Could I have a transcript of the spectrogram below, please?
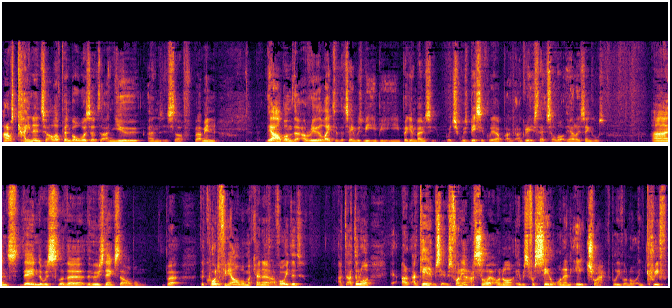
and I was kind of into it. I love Pinball Wizard that I knew and stuff, but I mean, the album that I really liked at the time was Meaty Beaty Big and Bouncy, which was basically a, a, a greatest hits, a lot of the early singles. And then there was the the Who's Next album, but the Quadrophenia album I kind of avoided. I, I, don't know. I, again, it was it was funny. I saw it on a. It was for sale on an eight track, believe it or not, in Crieff.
